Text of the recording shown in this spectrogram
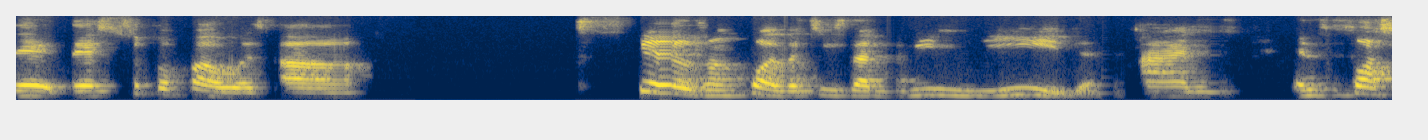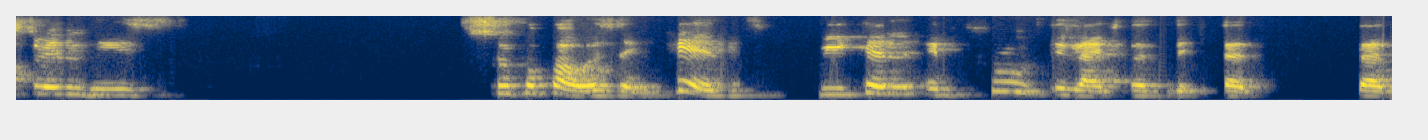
their their superpowers are skills and qualities that we need. And in fostering these superpowers in kids, we can improve the life that that that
